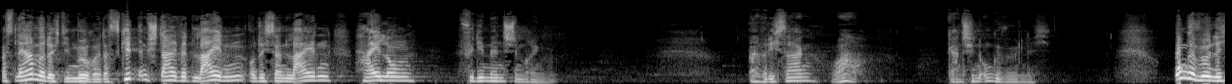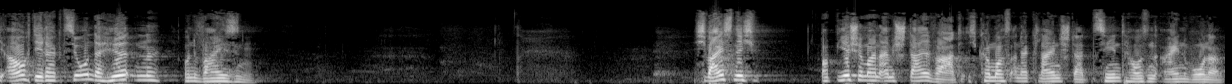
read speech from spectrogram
Was lernen wir durch die Myrrhe? Das Kind im Stall wird leiden und durch sein Leiden Heilung für die Menschen bringen. Dann würde ich sagen, wow, ganz schön ungewöhnlich. Ungewöhnlich auch die Reaktion der Hirten und Weisen. Ich weiß nicht, ob ihr schon mal in einem Stall wart. Ich komme aus einer kleinen Stadt, 10.000 Einwohner.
